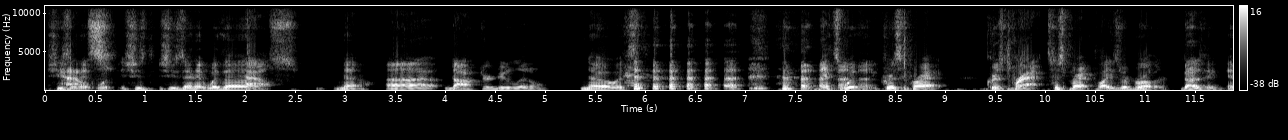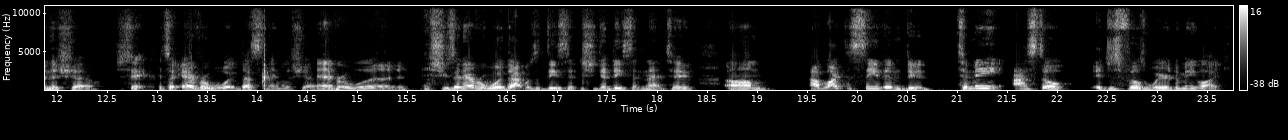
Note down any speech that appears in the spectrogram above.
She's House. in it. She's she's in it with a House. No, Uh, Doctor Dolittle. no. It's it's with Chris Pratt. Chris Pratt. Chris Pratt plays her brother Does he? in the show. Sick. It's like Everwood. That's the name of the show. Everwood. She's in Everwood. That was a decent. She did decent in that too. Um, I'd like to see them do. To me, I still. It just feels weird to me. Like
